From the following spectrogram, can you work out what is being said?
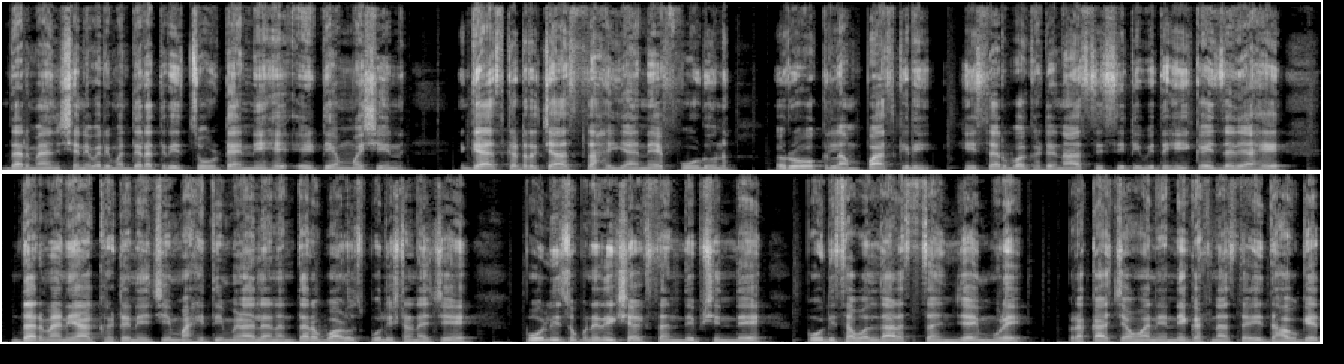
दरम्यान शनिवारी मध्यरात्री चोरट्यांनी हे A T M machine gas कटरच्या सहाय्याने फोडून रोख लंपास केली. ही सर्व घटना सी सी टी व्हीतही कैद झाली आहे. दरम्यान या घटनेची माहिती मिळाल्यानंतर वाळूज पोलीस ठाण्याचे पोलीस उपनिरीक्षक संदीप शिंदे पोलीस हवालदार संजय मुळे प्रकाश चव्हाण यांनी घटनास्थळी धाव घेत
